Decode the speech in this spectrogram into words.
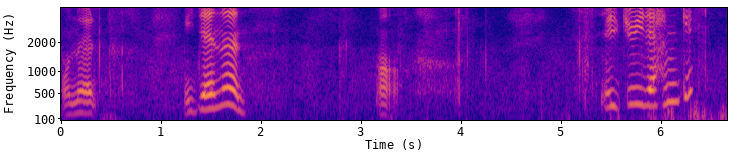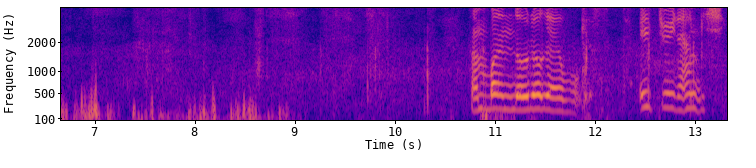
오늘 이제는 어 일주일에 한 개? 한번 노력해 보겠습니다. 일주일에 한 개씩.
